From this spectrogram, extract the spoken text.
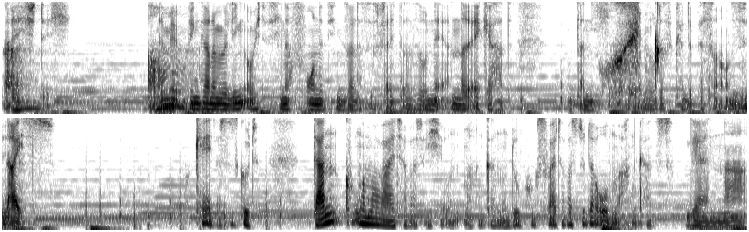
Ah. Richtig. Oh. Ich bin gerade überlegen, ob ich das hier nach vorne ziehen soll, dass es vielleicht so eine andere Ecke hat. Und dann nicht. Also das könnte besser aussehen. Nice. Okay, das ist gut. Dann gucken wir mal weiter, was ich hier unten machen kann. Und du guckst weiter, was du da oben machen kannst. Genau.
